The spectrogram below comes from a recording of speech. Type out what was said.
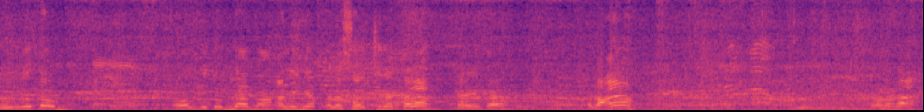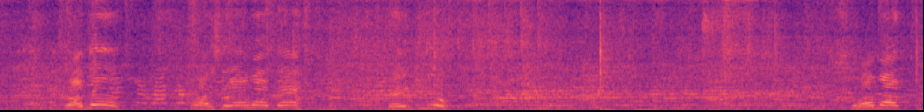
gugutom. Oh, gutom na mga kalingap. Alas 8 na, tara. Kain tayo. Wala kayo? Tara na. Brother, maraming salamat ha. Thank you. Salamat.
